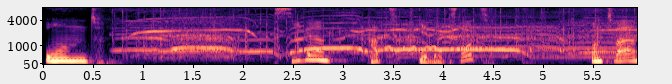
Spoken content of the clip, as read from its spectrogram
Und Sieger hat gewechselt. Und zwar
